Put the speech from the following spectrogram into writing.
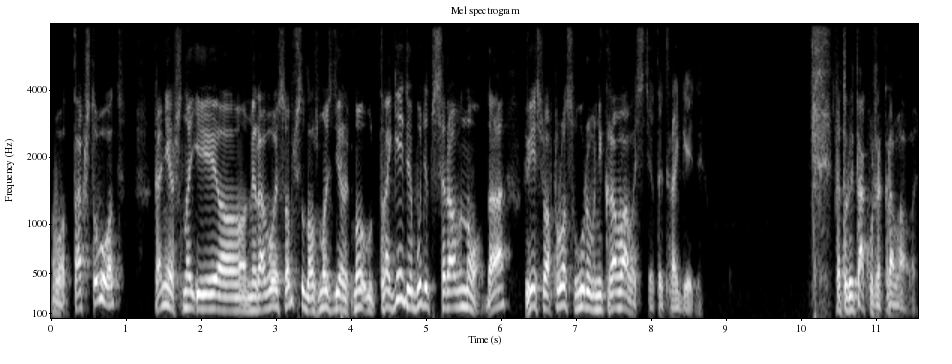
Вот. Так что вот, конечно, и э, мировое сообщество должно сделать. Но трагедия будет все равно, да. Весь вопрос в уровне кровавости этой трагедии который и так уже кровавый.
